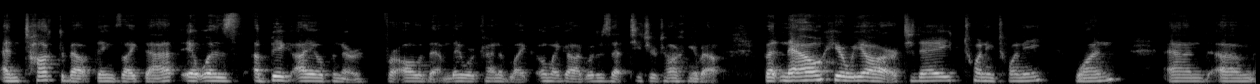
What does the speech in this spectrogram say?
and talked about things like that. It was a big eye opener for all of them. They were kind of like, oh my God, what is that teacher talking about? But now here we are today, 2021, and um,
